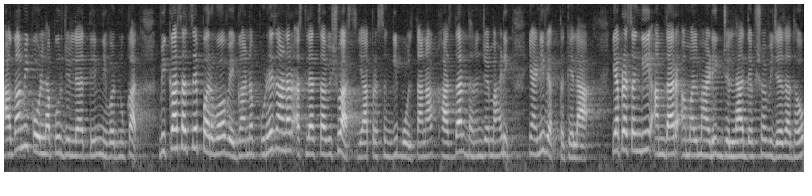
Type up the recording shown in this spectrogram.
आगामी कोल्हापूर जिल्ह्यातील निवडणुकात विकासाचे पर्व वेगानं पुढे जाणार असल्याचा विश्वास या प्रसंगी बोलताना खासदार धनंजय महाडिक यांनी व्यक्त केला. या प्रसंगी आमदार अमल महाडिक जिल्हाध्यक्ष विजय जाधव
